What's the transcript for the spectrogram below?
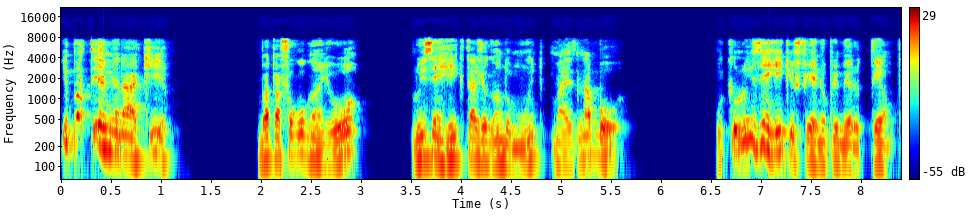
E para terminar aqui, Botafogo ganhou, Luiz Henrique está jogando muito, mas na boa. O que o Luiz Henrique fez no primeiro tempo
